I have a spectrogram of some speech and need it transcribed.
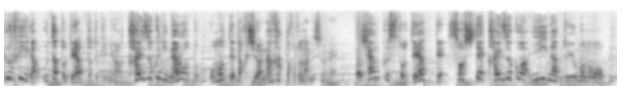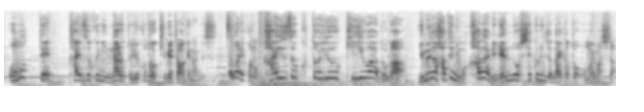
ルフィが歌と出会った時には海賊になろうと思ってた節はなかったことなんですよね。シャンクスと出会って、そして海賊はいいなというものを思って海賊になるということを決めたわけなんです。つまりこの海賊というキーワードが夢の果てにもかなり連動してくるんじゃないかと思いました。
